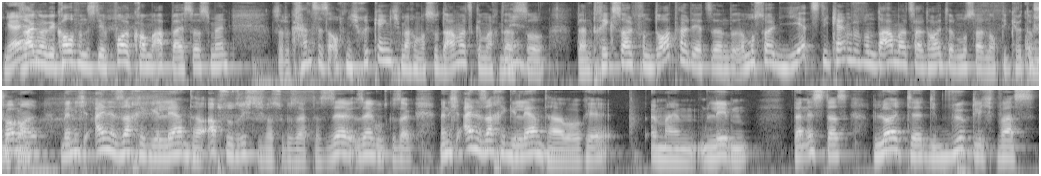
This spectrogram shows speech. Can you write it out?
Ja, sagen wir, wir kaufen es dir vollkommen ab, weißt du, was ich meine? So, du kannst es auch nicht rückgängig machen, was du damals gemacht hast. Nee. So, dann trägst du halt von dort halt jetzt, dann, musst du halt jetzt die Kämpfe von damals halt heute, musst du halt noch die Quittung Und schau bekommen. mal, wenn ich eine Sache gelernt habe, absolut richtig, was du gesagt hast, sehr, sehr gut gesagt. Wenn ich eine Sache gelernt habe, okay, in meinem Leben, dann ist das Leute, die wirklich was,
